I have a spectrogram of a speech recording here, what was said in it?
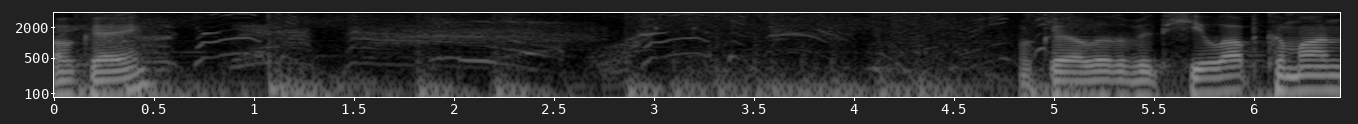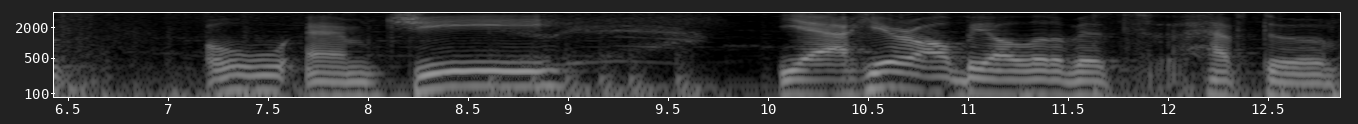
Okay. A little bit heal up. Come on. OMG. Yeah, here I'll be a little bit... Have to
